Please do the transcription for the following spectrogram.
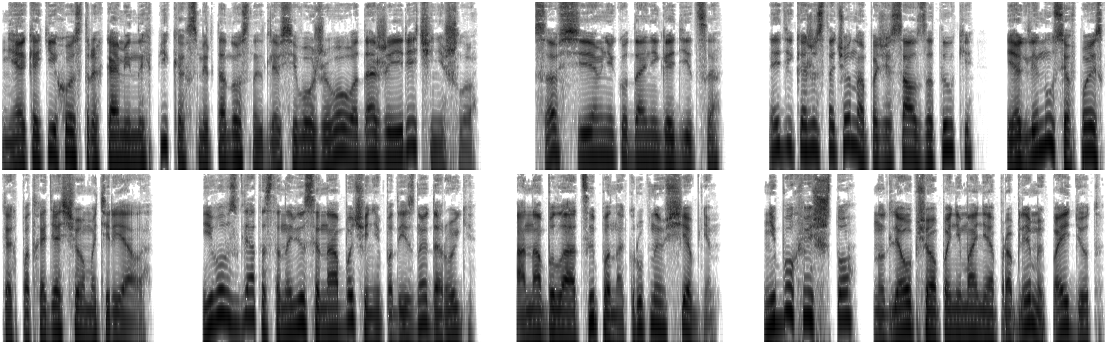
Ни о каких острых каменных пиках, смертоносных для всего живого, даже и речи не шло. Совсем никуда не годится. Эдик ожесточенно почесал затылки и оглянулся в поисках подходящего материала. Его взгляд остановился на обочине подъездной дороги. Она была отсыпана крупным щебнем. Не бог весь что, но для общего понимания проблемы пойдет.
